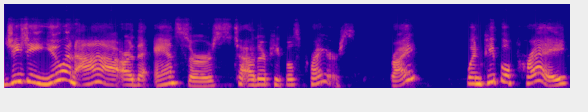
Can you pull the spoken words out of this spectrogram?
gigi you and i are the answers to other people's prayers right? When people pray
